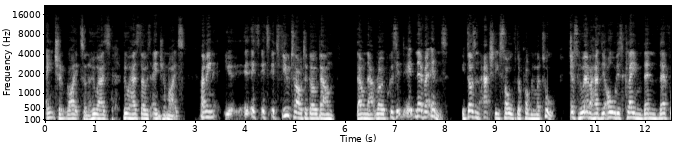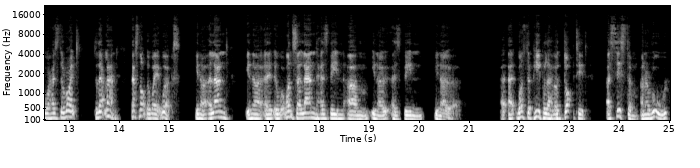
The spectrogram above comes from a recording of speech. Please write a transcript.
ancient rights and who has who has those ancient rights. I mean, you, it's it's it's futile to go down down that road because it, it never ends. It doesn't actually solve the problem at all. Just whoever has the oldest claim then therefore has the right to that land. That's not the way it works. You know, a land, you know, uh, once a land has been, um, you know, has been, you know, uh, uh, once the people have adopted a system and a rule,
